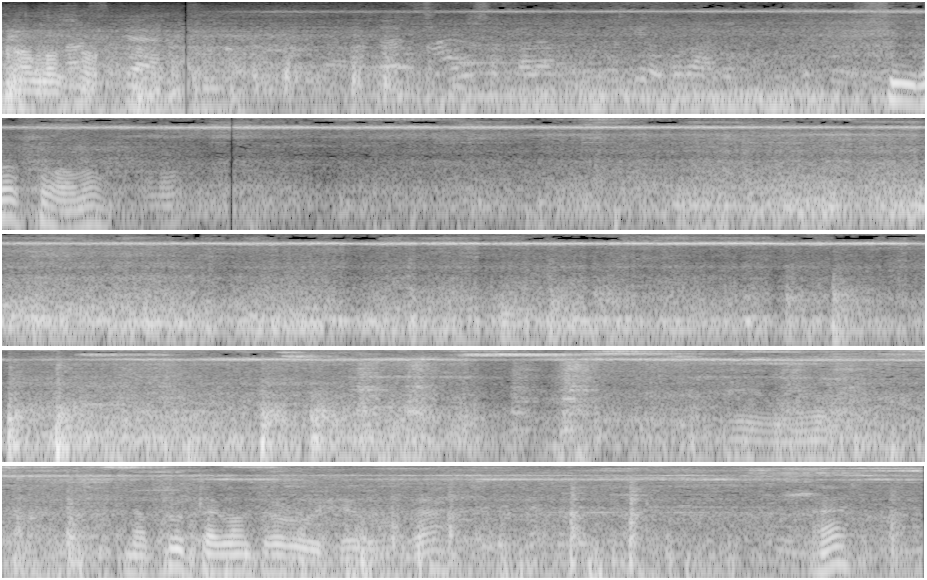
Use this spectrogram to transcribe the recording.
Non lo so. Sì, lo so? È una, una brutta controluce questa. Eh?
